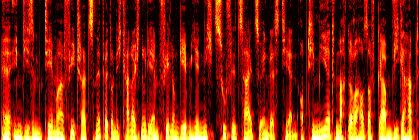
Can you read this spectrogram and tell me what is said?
äh, in diesem Thema Featured Snippet und ich kann euch nur die Empfehlung geben, hier nicht zu viel Zeit zu investieren. Optimiert, macht eure Hausaufgaben wie gehabt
